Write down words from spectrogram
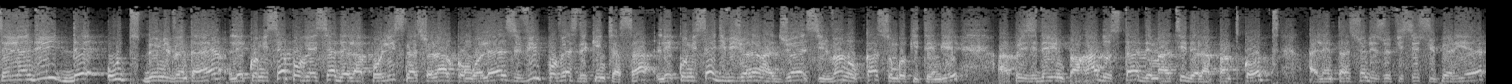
Ce lundi 2 août 2021, le commissaire provincial de la police nationale congolaise, ville-province de Kinshasa, le commissaire divisionnaire adjoint Sylvain Oka Sombo Kitenge, a présidé une parade au stade des martyrs de la Pentecôte à l'intention des officiers supérieurs,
